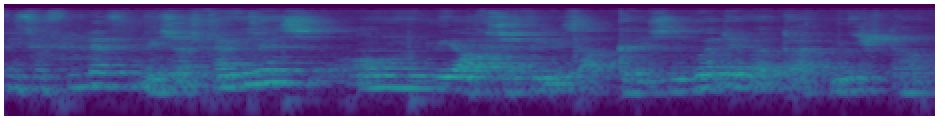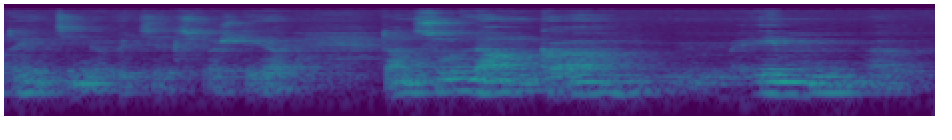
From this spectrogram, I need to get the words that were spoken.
Wie so vieles? Wie so vieles und wie auch so vieles abgerissen wurde, aber dort nicht, da hat der Hitzinger Bezirksvorsteher dann so lang äh, eben äh,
